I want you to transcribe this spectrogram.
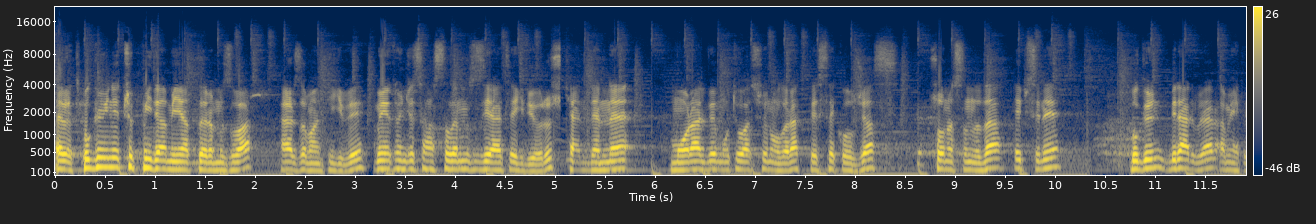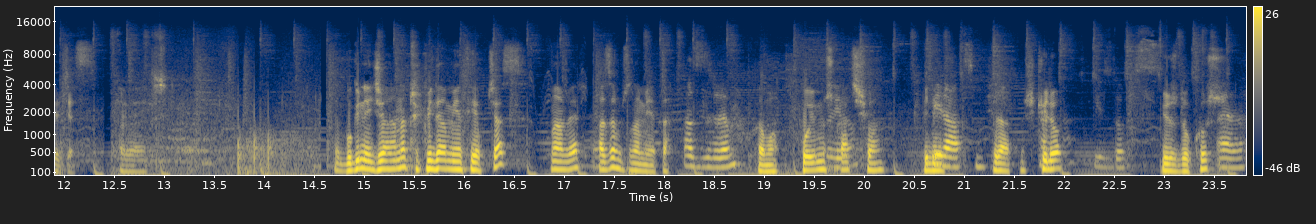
Evet, bugün yine tüp mide ameliyatlarımız var. Her zamanki gibi. Ameliyat öncesi hastalarımızı ziyarete gidiyoruz. Kendilerine moral ve motivasyon olarak destek olacağız. Sonrasında da hepsini bugün birer birer ameliyat edeceğiz. Evet. Bugün Ecehan'a tüp mide ameliyatı yapacağız. Ne haber? Hazır mısın ameliyata? Hazırım. Tamam. Boyumuz Buyurun. kaç şu an? 1.60. 1.60. Kilo? 109. 109. Evet.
